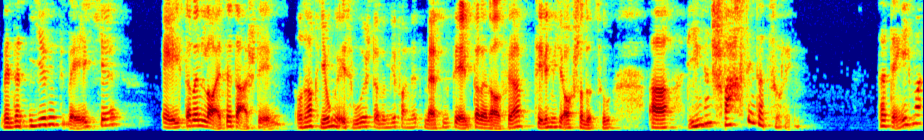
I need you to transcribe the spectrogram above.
wenn dann irgendwelche älteren Leute dastehen, oder auch junge, ist wurscht, aber mir fallen jetzt meistens die Älteren auf, ja, zähle ich mich auch schon dazu, äh, die irgendeinen Schwachsinn dazu reden. Da denke ich mal,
